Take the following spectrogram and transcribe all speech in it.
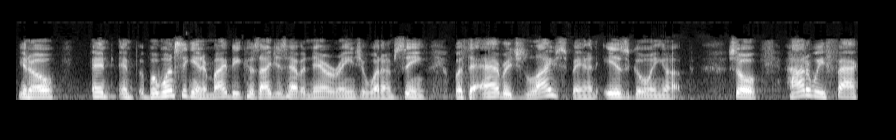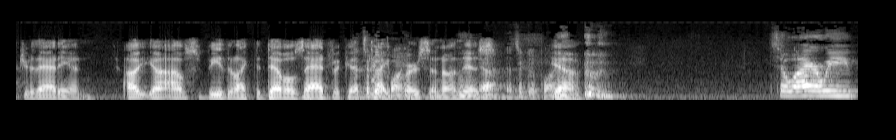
you know. And, and but once again, it might be because I just have a narrow range of what I'm seeing, but the average lifespan is going up. So how do we factor that in? I'll, you know, I'll be the, like the devil's advocate That's a good type point. person on mm-hmm. this. Yeah, that's a good point. Yeah. so why are we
